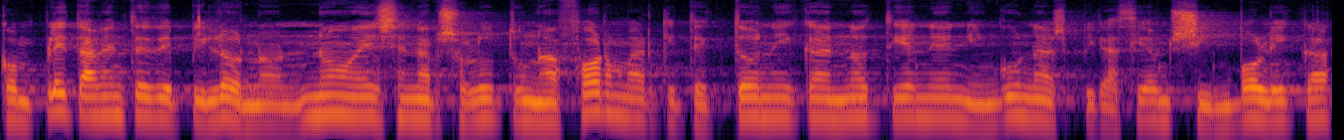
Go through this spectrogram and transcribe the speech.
completamente de pilono, no es en absoluto una forma arquitectónica, no tiene ninguna aspiración simbólica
